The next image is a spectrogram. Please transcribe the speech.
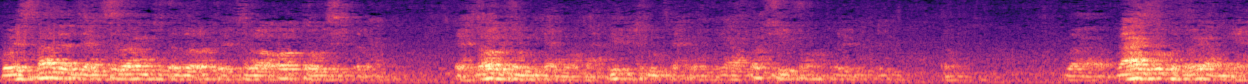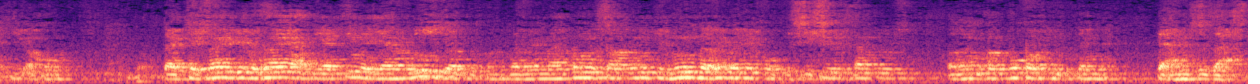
باید بعد از جلسه برم تو وزارت اطلاعات توضیح بدن احضارشون می‌کردن و تحقیقشون می‌کردن این حرفا چی و بعض رو فضای امنیتی آخو در کشوری که فضای امنیتی نگرانی ایجاد می‌کنه. و برای مردم مسافرین که نون داره ولی خب شیشی ریختن توش آدم می‌خواد بخور دهنشو زخم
